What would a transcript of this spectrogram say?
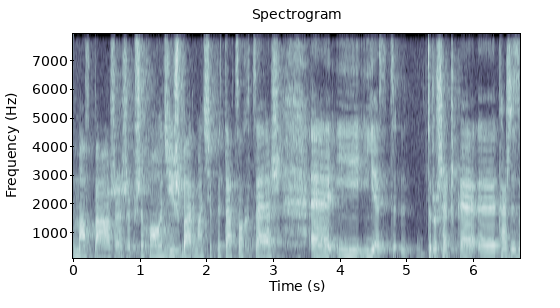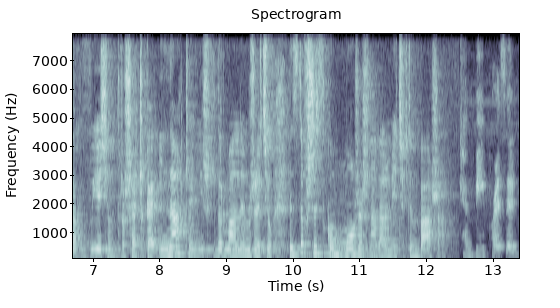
ma w barze, że przychodzisz, barman się pyta, co chcesz e, i jest troszeczkę, e, każdy zachowuje się troszeczkę inaczej niż w normalnym życiu, więc to wszystko możesz nadal mieć w tym barze. Can be present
